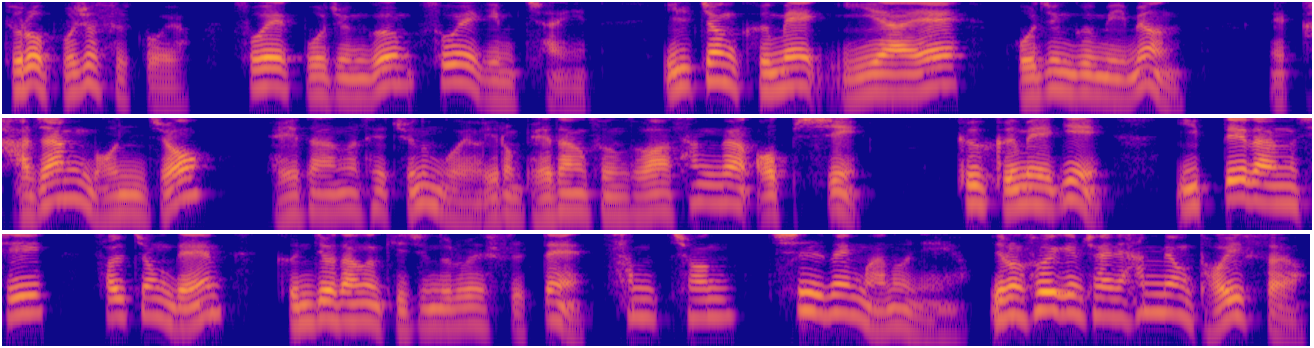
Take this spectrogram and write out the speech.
들어보셨을 거예요. 소액 보증금, 소액 임차인. 일정 금액 이하의 보증금이면 가장 먼저 배당을 해주는 거예요. 이런 배당 순서와 상관없이 그 금액이 이때 당시 설정된 근저당을 기준으로 했을 때 3,700만 원이에요. 이런 소액 임차인이 한 명 더 있어요.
